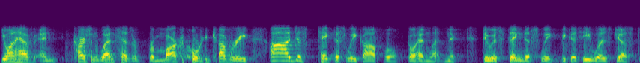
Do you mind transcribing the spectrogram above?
you want to have, and Carson Wentz has a remarkable recovery. Uh, just take this week off. We'll go ahead and let Nick do his thing this week because he was just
